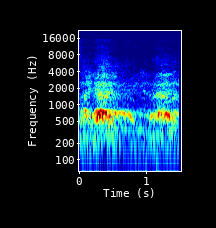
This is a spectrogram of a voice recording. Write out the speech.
Side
